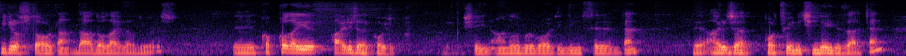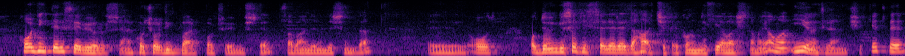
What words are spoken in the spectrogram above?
Migros'u da oradan daha dolaylı alıyoruz. E, Coca-Cola'yı ayrıca da koyduk. Şeyin Anadolu Grubu Holding'in hisselerinden. E, ayrıca portföyün içindeydi zaten. Holdingleri seviyoruz. Yani Koç Holding var portföyümüzde, Sabancı'nın dışında. E, o o döngüsel hisselere daha açık ekonomideki yavaşlamaya ama iyi yönetilen bir şirket ve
